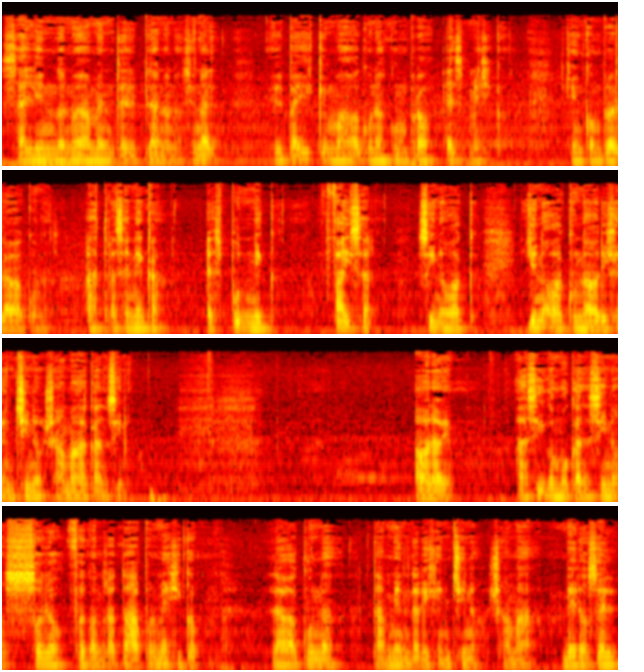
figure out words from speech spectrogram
Saliendo nuevamente del plano nacional, el país que más vacunas compró es México, quien compró las vacunas AstraZeneca, Sputnik, Pfizer, Sinovac y una vacuna de origen chino llamada CanSino. Ahora bien, así como CanSino solo fue contratada por México, la vacuna también de origen chino llamada Verocell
